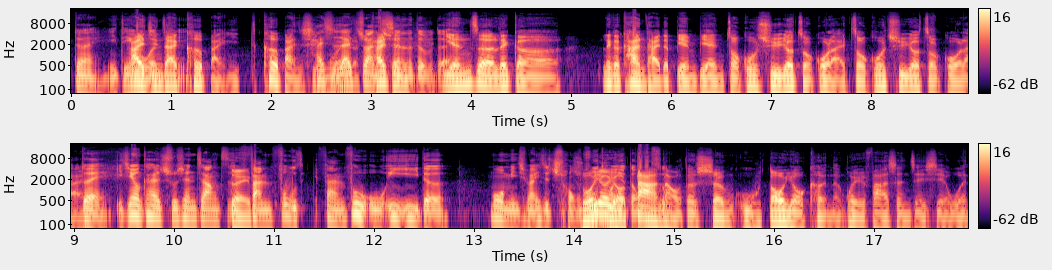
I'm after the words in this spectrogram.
对，一定他已经在刻板一刻板行为开始在转圈了，对不对？沿着那个那个看台的边边走过去，又走过来，走过去又走过来，对，已经有开始出现这样子反复反复无意义的莫名其妙一直重复。所有有大脑的生物都有可能会发生这些问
